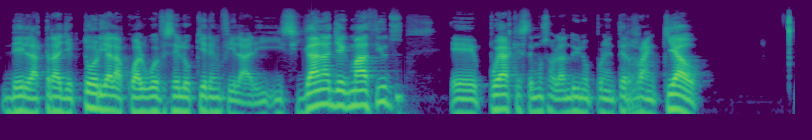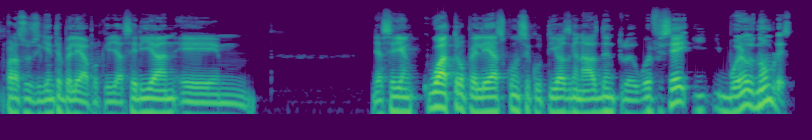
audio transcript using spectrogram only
de la trayectoria a la cual UFC lo quiere enfilar. Y, si gana Jake Matthews, eh, pueda que estemos hablando de un oponente rankeado para su siguiente pelea, porque ya serían, em, ya serían cuatro peleas consecutivas ganadas dentro de UFC y buenos nombres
